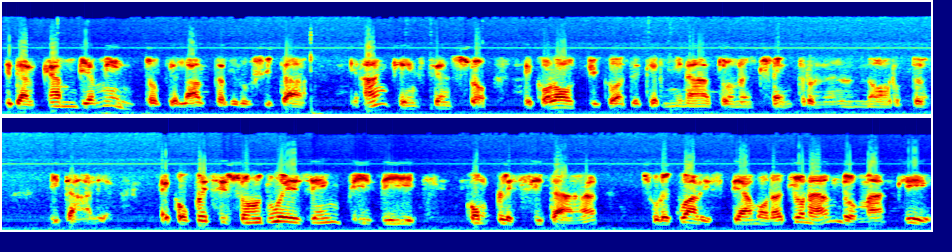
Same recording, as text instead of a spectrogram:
e dal cambiamento che l'alta velocità, anche in senso ecologico, ha determinato nel centro e nel nord Italia. Ecco, questi sono due esempi di complessità sulle quali stiamo ragionando, ma che,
